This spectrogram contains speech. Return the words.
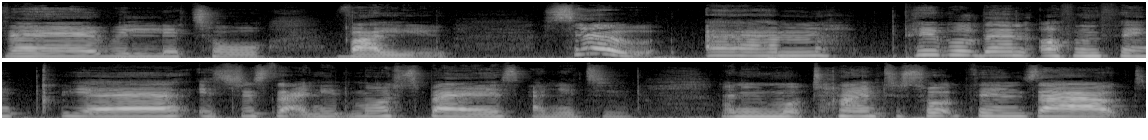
very little value so um people then often think yeah it's just that i need more space i need to i need more time to sort things out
